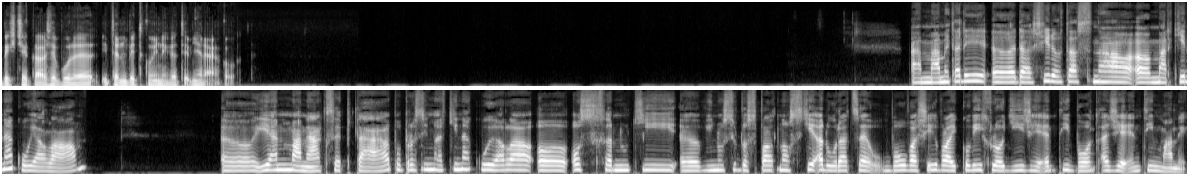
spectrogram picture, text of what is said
bych čekal, že bude i ten Bitcoin negativně reagovat. A máme tady uh, další dotaz na uh, Martina Kujala. Uh, Jan Manák se ptá, poprosím Martina Kujala o, o shrnutí uh, výnosů do splatnosti a durace obou vašich vlajkových lodí GNT Bond a GNT Money.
